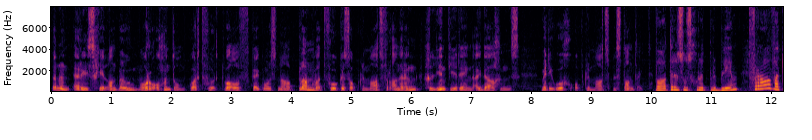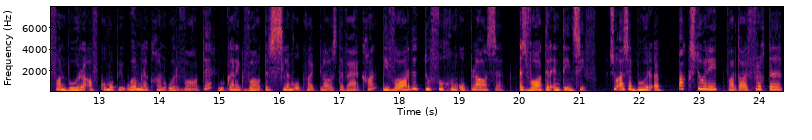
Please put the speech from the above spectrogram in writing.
Dan in RSG Landbou môreoggend om kwart voor 12 kyk ons na 'n plan wat fokus op klimaatsverandering, geleenthede en uitdagings met die oog op klimaatsbestandheid. Water is ons groot probleem. Vra wat van boere afkom op die oomblik gaan oor water. Hoe kan ek water slim op my plaas te werk gaan? Die waarde toevoeging op plase is waterintensief. So as 'n boer 'n pakstoor het waar daai vrugte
